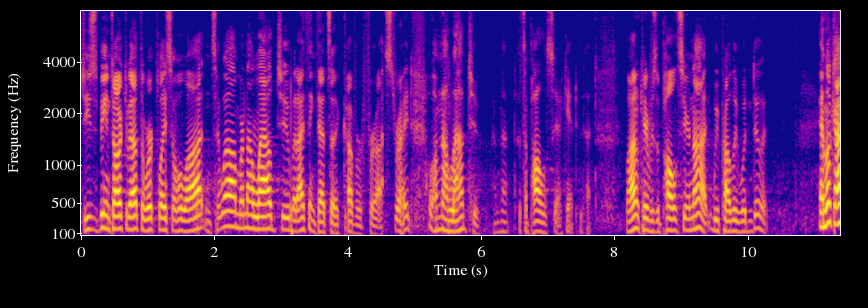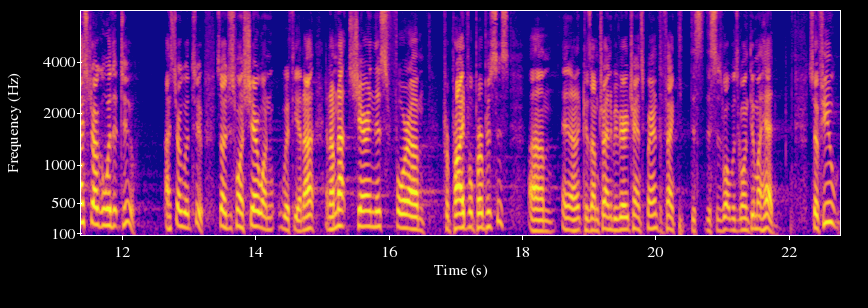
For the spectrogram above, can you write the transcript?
Jesus being talked about the workplace a whole lot and say, well, we're not allowed to, but I think that's a cover for us, right? Oh, I'm not allowed to. Not, that's a policy. I can't do that. Well, I don't care if it's a policy or not. We probably wouldn't do it. And look, I struggle with it too. I struggle with it too. So I just want to share one with you. And, I, and I'm not sharing this for, um, for prideful purposes, because um, I'm trying to be very transparent. The fact that this, this is what was going through my head. So a few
